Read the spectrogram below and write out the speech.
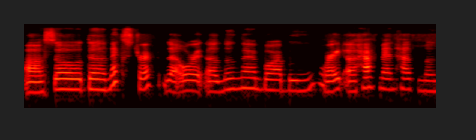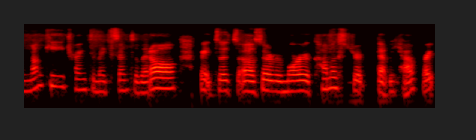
Uh, so the next strip, the or a Lunarbaboon, right? A half man, half moon monkey trying to make sense of it all, right? So it's a sort of a more comic strip that we have, right?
